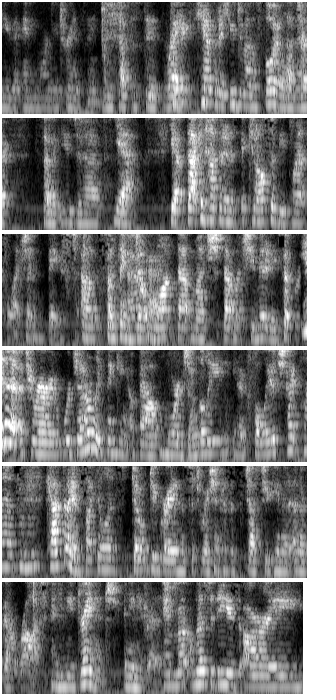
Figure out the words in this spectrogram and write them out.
gave it any more nutrients and it used up the right. It can't put a huge amount of soil That's in right. So it used it up. Yeah. Yeah, that can happen. And it can also be plant selection based. Um, some things okay. don't want that much that much humidity. So for, in a, a, terrarium, we're generally thinking about more jungly, you know, foliage type plants. Mm -hmm. Cacti and succulents don't do great in this situation because it's just too humid and they're going to rot. And you need drainage. And you need drainage. And mo most of these are a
